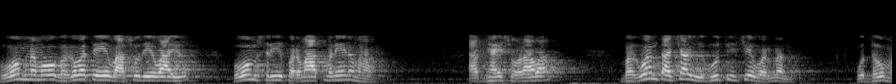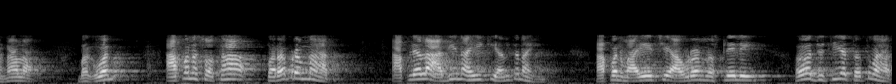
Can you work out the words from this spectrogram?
ओम नमो भगवते वासुदेवाय. ओम श्री परमात्मने महा अध्याय सोळावा. भगवंताच्या विभूतीचे वर्णन. उद्धव म्हणाला भगवन आपण स्वतः परब्रह्म आहात. आपल्याला आधी नाही की अंत नाही. आपण मायेचे आवरण नसलेले अद्वितीय तत्व आहात.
